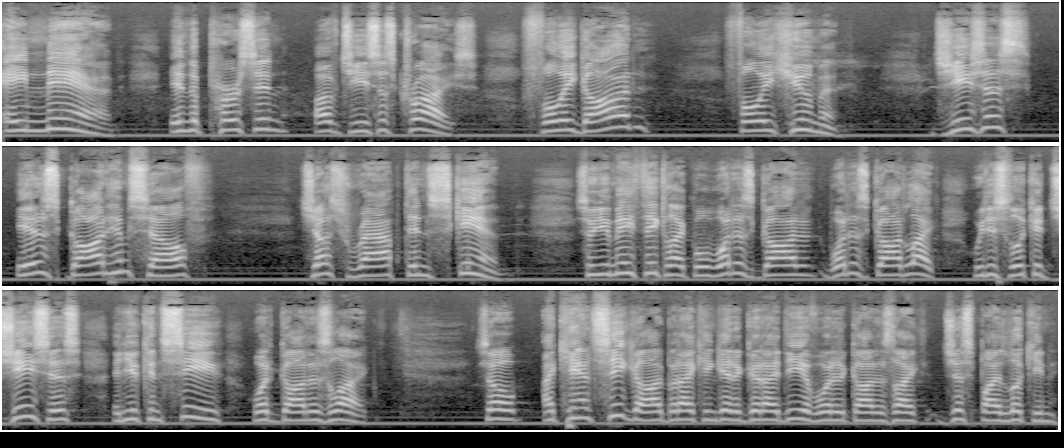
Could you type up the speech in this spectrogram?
a man in the person of Jesus Christ, fully God, fully human. Jesus is God Himself, just wrapped in skin. So you may think like, well, what is God? What is God like? We just look at Jesus, and you can see what God is like. So I can't see God, but I can get a good idea of what God is like just by looking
